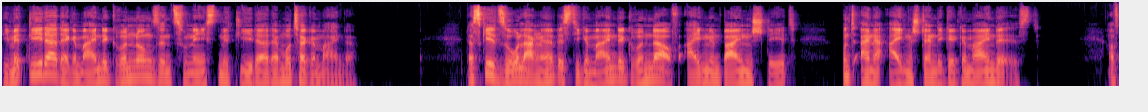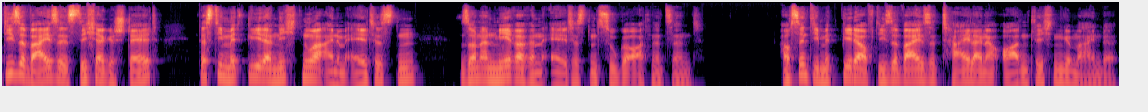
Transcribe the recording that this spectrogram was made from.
Die Mitglieder der Gemeindegründung sind zunächst Mitglieder der Muttergemeinde. Das gilt so lange, bis die Gemeindegründer auf eigenen Beinen steht und eine eigenständige Gemeinde ist. Auf diese Weise ist sichergestellt, dass die Mitglieder nicht nur einem Ältesten, sondern mehreren Ältesten zugeordnet sind. Auch sind die Mitglieder auf diese Weise Teil einer ordentlichen Gemeinde.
